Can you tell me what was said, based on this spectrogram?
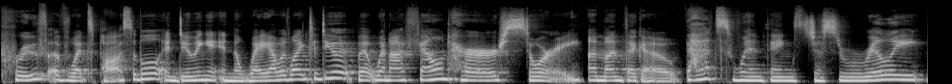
proof of what's possible and doing it in the way I would like to do it. But when I found her story a month ago, that's when things just really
